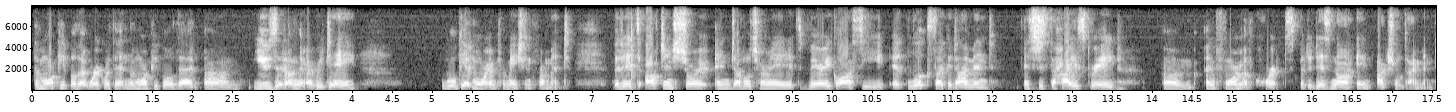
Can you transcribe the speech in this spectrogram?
the more people that work with it, and the more people that um, use it on their everyday, will get more information from it. But it's often short and double terminated. It's very glossy. It looks like a diamond. It's just the highest grade um, and form of quartz, but it is not an actual diamond.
